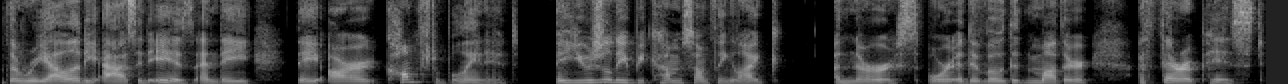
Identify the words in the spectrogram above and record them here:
the reality as it is and they they are comfortable in it. They usually become something like a nurse or a devoted mother, a therapist,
